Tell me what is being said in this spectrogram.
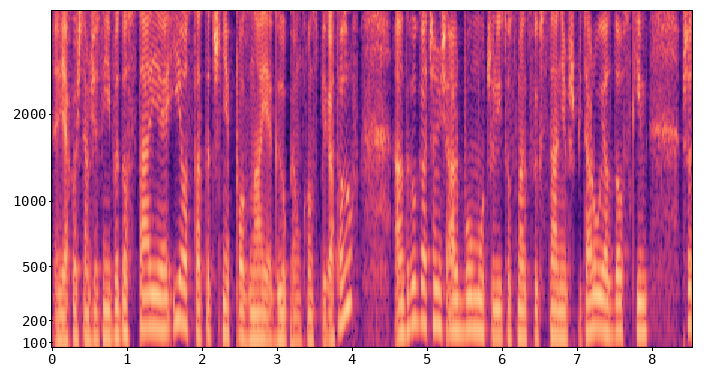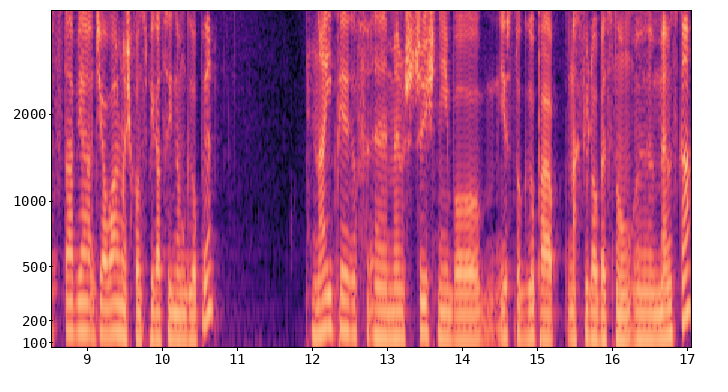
e, jakoś tam się z niej wydostaje i ostatecznie poznaje grupę konspiratorów, a druga część albumu, czyli to Zmartwychwstanie w szpitalu jazdowskim, przedstawia działalność konspiracyjną grupy, Najpierw e, mężczyźni, bo jest to grupa na chwilę obecną e, męska,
